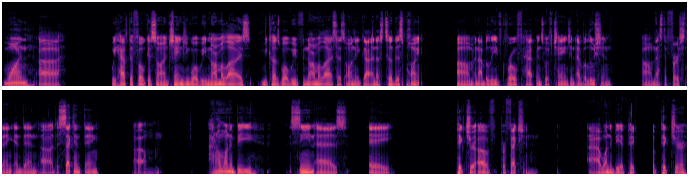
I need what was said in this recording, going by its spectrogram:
one, uh, we have to focus on changing what we normalize because what we've normalized has only gotten us to this point. Um, and I believe growth happens with change and evolution. Um, that's the first thing, and then uh, the second thing, um, I don't want to be seen as a picture of perfection. I want to be a pic a picture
